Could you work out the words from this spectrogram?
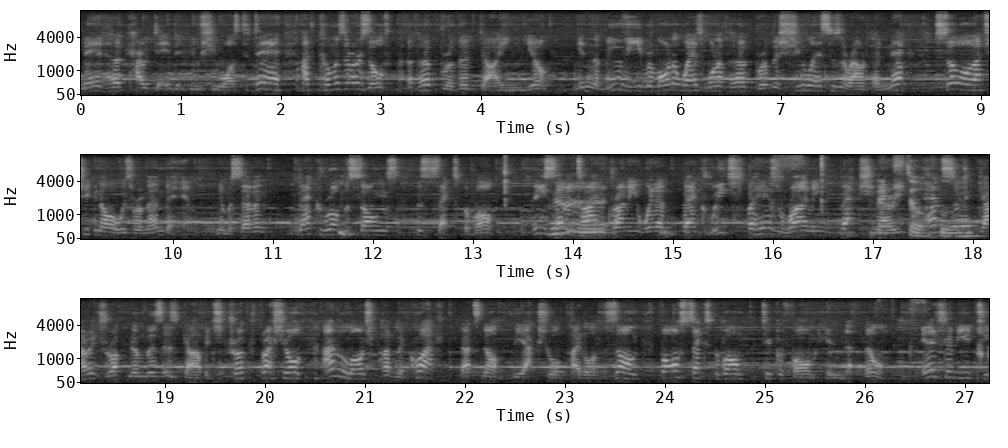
made her character into who she was today had come as a result of her brother dying young. In the movie, Ramona wears one of her brother's shoelaces around her neck so that she can always remember him. Number 7. Beck wrote the songs for Sex Bomb. The seven-time mm. Grammy winner Beck reached for his rhyming Bectionary, so such cool. garage rock numbers as Garbage Truck, Threshold, and Launchpad McQuack, that's not the actual title of the song, for Sex Bomb to perform in the film. In a tribute to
